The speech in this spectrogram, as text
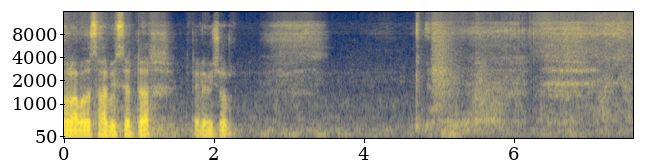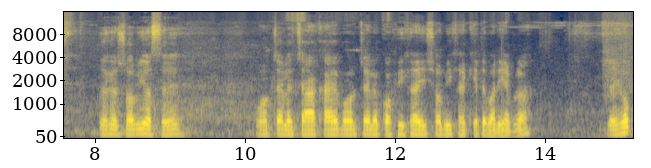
হলো আমাদের সার্ভিস সেন্টার, টেলিভিশন। দেখেন, সবই আছে। মন চাইলে চা খায় মন চাইলে কফি খাই, সবই খাই খেতে পারি আমরা। যাই হোক,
